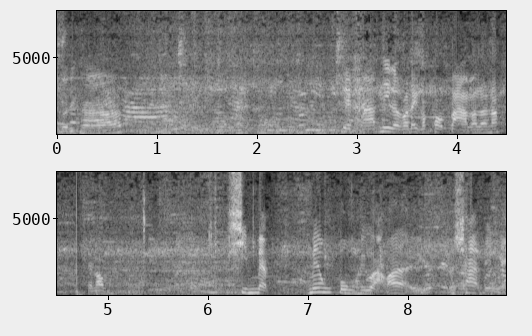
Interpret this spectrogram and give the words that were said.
สวัสดีครับ โอเคครับนี่เราก็ได้กระเพาะปลามาแล้วเนาะเดี๋ยวเราชิมแบบไม่ต้องปรุงดีกว่าว่าเออรสชาติเป็นไง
